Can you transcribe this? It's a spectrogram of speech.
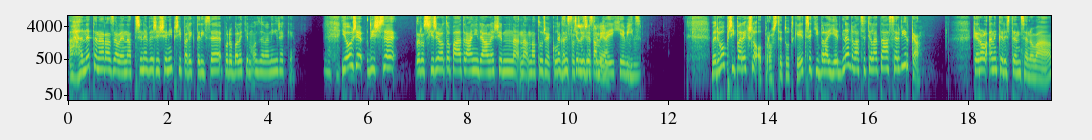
A hned narazili na tři nevyřešené případy, které se podobaly těm od zelené řeky. Jo, že když se rozšířilo to pátrání dál než jen na, na, na tu řeku, tak, tak zjistili, prostě zjistili, že tam je. že jich je víc. Mm-hmm. Ve dvou případech šlo o prostitutky, třetí byla 21-letá servírka. Carol Ann Kristensenová,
